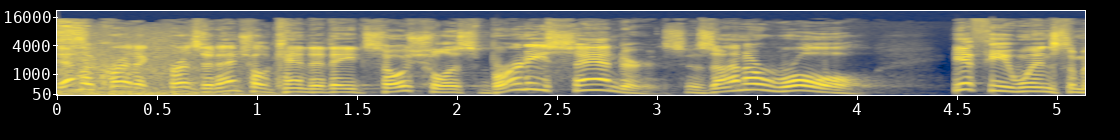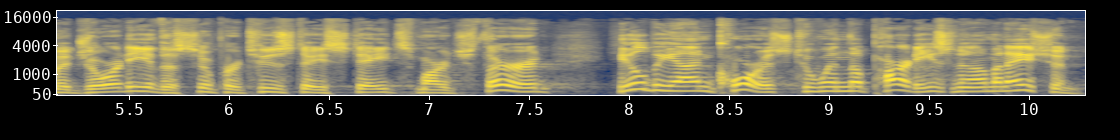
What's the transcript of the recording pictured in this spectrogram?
Democratic presidential candidate socialist Bernie Sanders is on a roll. If he wins the majority of the Super Tuesday states March 3rd, he'll be on course to win the party's nomination.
